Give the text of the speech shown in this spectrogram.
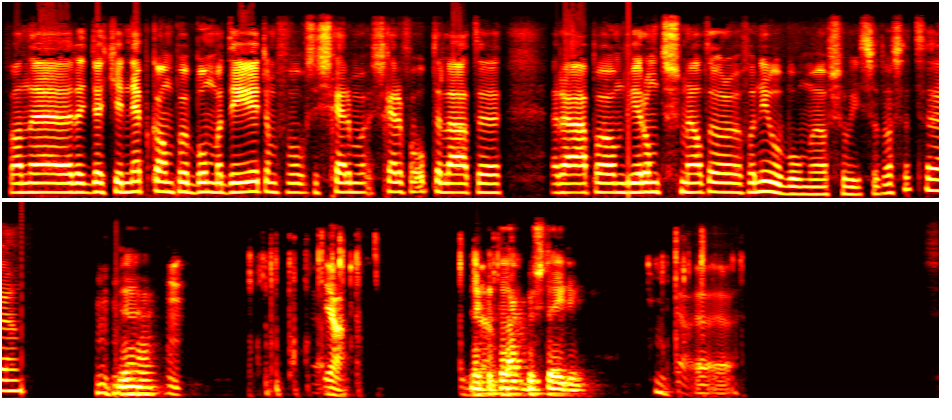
Van, uh, dat, dat je nepkampen bombardeert om vervolgens die schermen, scherven op te laten rapen om die weer om te smelten voor nieuwe bommen of zoiets. Dat was het? Ja. Ja. Lekker dagbesteding. Ja, ja, ja. Dus,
